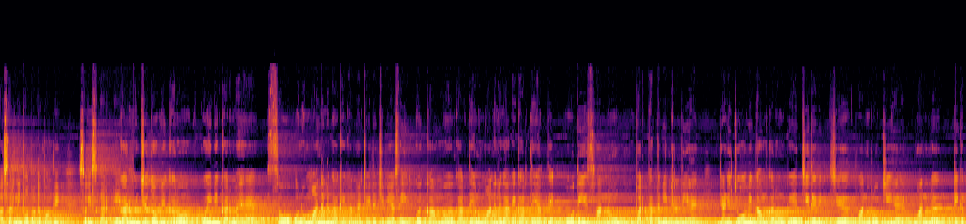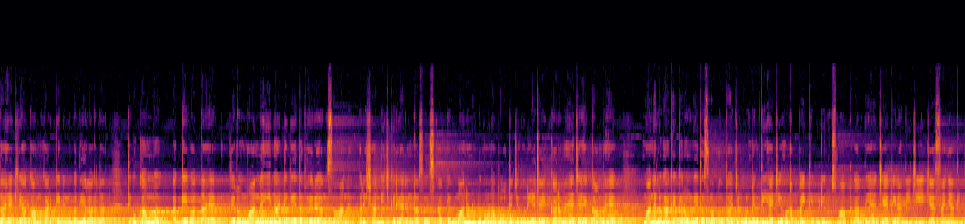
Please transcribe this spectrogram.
ਅਸਰ ਨਹੀਂ ਬਹੁਤਾ ਦਿਖਾਉਂਦੇ। ਸੋ ਇਸ ਕਰਕੇ ਕਰਮ ਜਦੋਂ ਵੀ ਕਰੋ, ਕੋਈ ਵੀ ਕਰਮ ਹੈ, ਸੋ ਉਹਨੂੰ ਮਨ ਲਗਾ ਕੇ ਕਰਨਾ ਚਾਹੀਦਾ। ਜਿਵੇਂ ਅਸੀਂ ਕੋਈ ਕੰਮ ਕਰਦੇ ਉਹਨੂੰ ਮਨ ਲਗਾ ਕੇ ਕਰਦੇ ਹਾਂ, ਤੇ ਉਹਦੀ ਸਾਨੂੰ ਬਰਕਤ ਵੀ ਮਿਲਦੀ ਹੈ। ਯਾਨੀ ਜੋ ਵੀ ਕੰਮ ਕਰੋਗੇ, ਜਿਹਦੇ ਵਿੱਚ ਤੁਹਾਨੂੰ ਰੁਚੀ ਹੈ, ਮਨ ਟਿਕਦਾ ਹੈ ਕਿ ਆਹ ਕੰਮ ਕਰਕੇ ਮੈਨੂੰ ਵਧੀਆ ਲੱਗਦਾ ਅਤੇ ਉਹ ਕੰਮ ਅੱਗੇ ਵੱਧਦਾ ਹੈ। ਜਦੋਂ ਮਨ ਹੀ ਨਾ ਟਿਕੇ ਤਾਂ ਫਿਰ ਇਨਸਾਨ ਪਰੇਸ਼ਾਨੀ 'ਚ ਘਿਰਿਆ ਰਹਿੰਦਾ। ਸੋ ਇਸ ਕਰਕੇ ਮਨ ਨੂੰ ਟਿਕਾਉਣਾ ਬਹੁਤ ਜ਼ਰੂਰੀ ਹੈ, ਚਾਹੇ ਕਰਮ ਹੈ, ਚਾਹੇ ਕੰਮ ਹੈ। ਮਨ ਲਗਾ ਕੇ ਕਰੋਗੇ ਤਾਂ ਸਫਲਤਾ ਜ਼ਰੂਰ ਮਿਲਦੀ ਹੈ। ਜੀ, ਹੁਣ ਆਪਾਂ ਇੱਥੇ ਵੀਡੀਓ ਨੂੰ ਸਮਾਪਤ ਕਰਦੇ ਹਾਂ। ਜੈ ਪੀਰਾਂ ਦੀ ਜੀ, ਜੈ ਸਾਈਆਂ ਦੀ।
